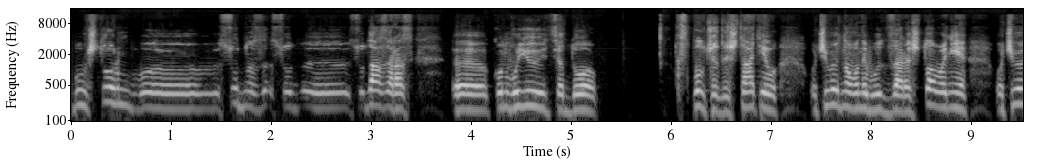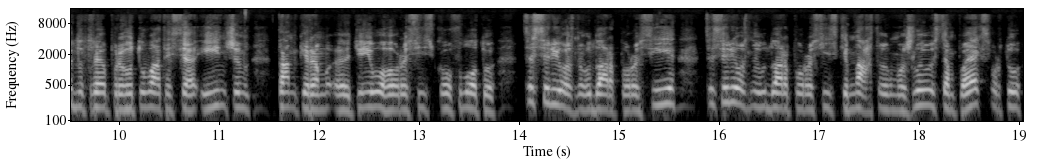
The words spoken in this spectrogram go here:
був штурм, е, судно суд, е, суда зараз е, конвоюються до. Сполучених Штатів, очевидно, вони будуть заарештовані. Очевидно, треба приготуватися і іншим танкерам е, тіньового російського флоту. Це серйозний удар по Росії, це серйозний удар по російським нафтовим можливостям по експорту,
